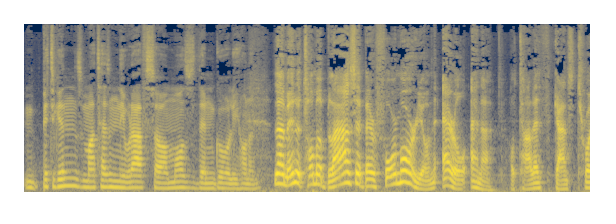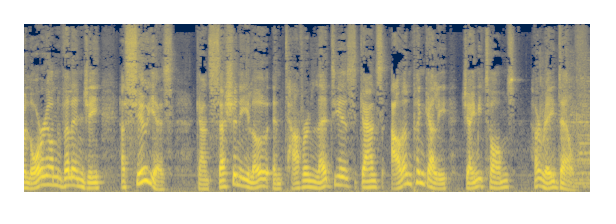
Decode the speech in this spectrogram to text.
Bitigans ma tesyn ni wrath so mos ddyn gôl i honon. Lemon a Toma Blas e ber formorion Errol enna, o talith gans Troilorion Vilingi a Siuyes, gans Session Elo in Tavern Ledias gans Alan Pengelly, Jamie Toms, Hooray Delph.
